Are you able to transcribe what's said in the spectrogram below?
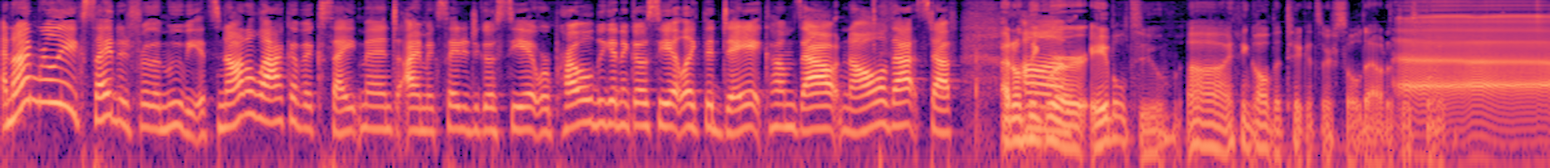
And I'm really excited for the movie. It's not a lack of excitement. I'm excited to go see it. We're probably going to go see it like the day it comes out and all of that stuff. I don't think Um, we're able to. Uh, I think all the tickets are sold out at this Uh, point.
